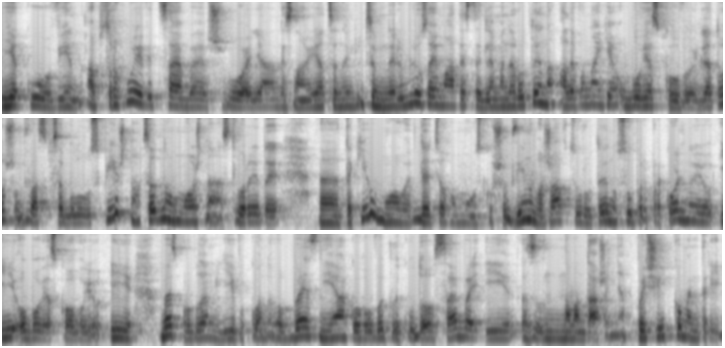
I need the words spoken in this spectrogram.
яку він абстрагує від себе, що я не знаю, я це не цим не люблю займатися. Це для мене рутина, але вона є обов'язковою для того, щоб у вас все було успішно. Все одно можна створити е, такі умови для цього мозку, щоб він вважав цю рутину суперприкольною і обов'язковою, і без проблем її виконував, без ніякого виклику до себе і з- навантаження. Пишіть коментарі,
